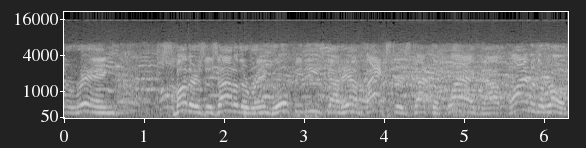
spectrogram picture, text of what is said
In the ring, Smothers is out of the ring. Wolfie D's got him. Baxter's got the flag now, climbing the rope.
